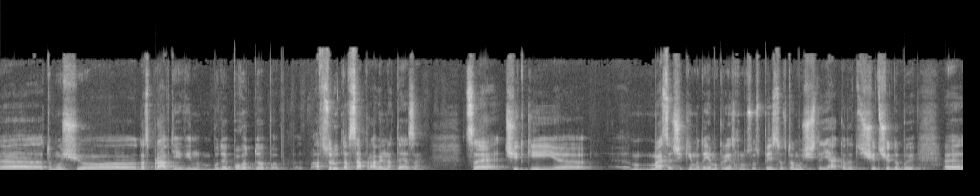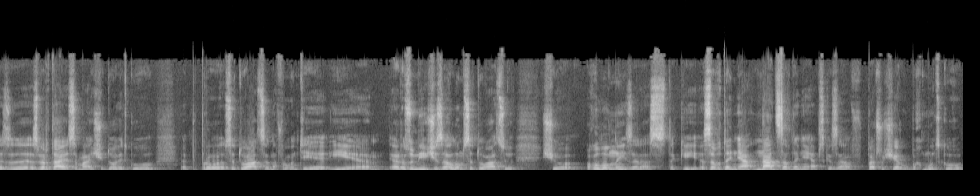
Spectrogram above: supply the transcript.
е, тому що насправді він буде погото... абсолютно вся правильна теза. Це чіткий е, меседж, який ми даємо українському суспільству, в тому числі я, коли щодоби е, звертаюся, маючи довідку е, про ситуацію на фронті і е, розуміючи загалом ситуацію, що головний зараз такий завдання, надзавдання, я б сказав, в першу чергу Бахмутського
